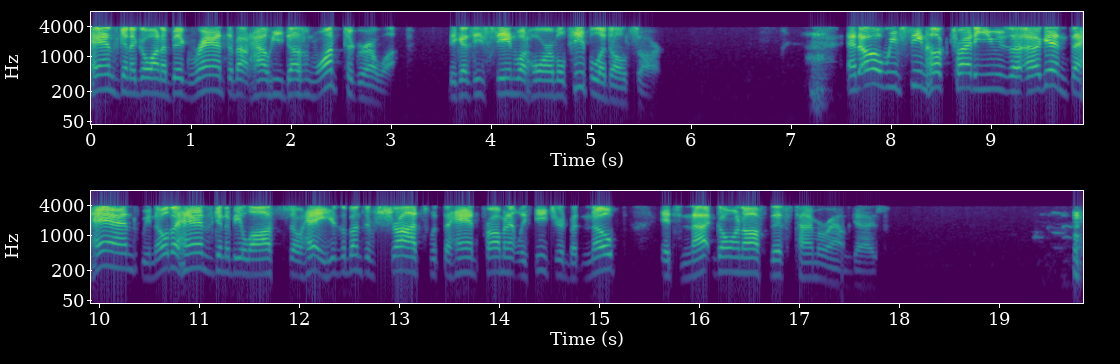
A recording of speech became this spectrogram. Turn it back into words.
Pan's going to go on a big rant about how he doesn't want to grow up because he's seen what horrible people adults are. And oh, we've seen Hook try to use uh, again the hand. We know the hand's going to be lost. So hey, here's a bunch of shots with the hand prominently featured, but nope, it's not going off this time around, guys.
